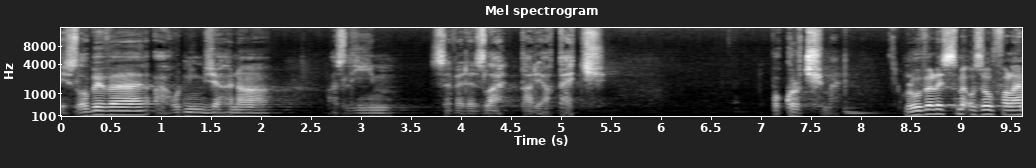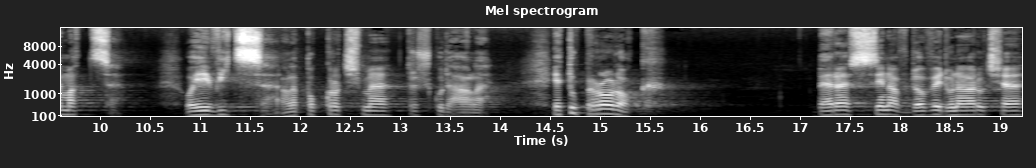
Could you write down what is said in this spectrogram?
i zlobivé a hodným žehná a zlým se vede zle tady a teď. Pokročme. Mluvili jsme o zoufalé matce, o její více, ale pokročme trošku dále. Je tu prorok, bere syna vdovy do náruče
